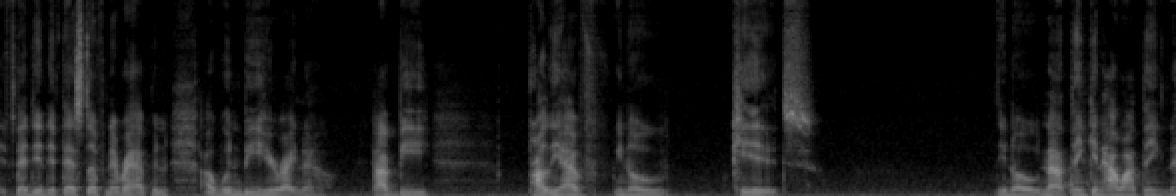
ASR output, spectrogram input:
If that did, if that stuff never happened, I wouldn't be here right now. I'd be, probably have, you know, kids, you know, not thinking how I think now.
